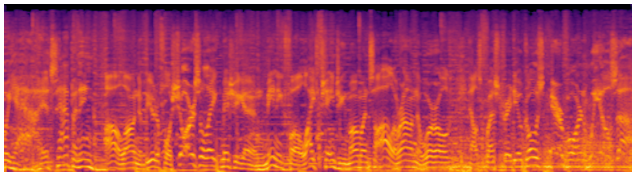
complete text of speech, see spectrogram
Oh, yeah, it's happening all along the beautiful shores of Lake Michigan. Meaningful, life changing moments all around the world. Health Quest Radio goes airborne, wheels up.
